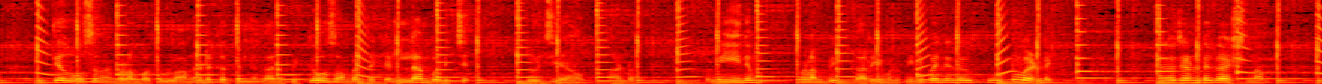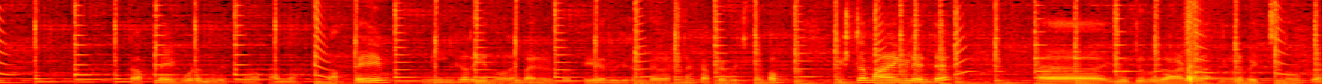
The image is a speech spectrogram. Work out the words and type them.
പിറ്റേ ദിവസം വിളമ്പത്തുള്ളൂ. അന്ന് എടുക്കത്തില്ല. കാരണം പിറ്റേ ദിവസം ആകുമ്പോഴത്തേക്ക് എല്ലാം പിടിച്ച് രുചിയാവും. കണ്ടോ? മീനും വിളമ്പി കറിയും വിളമ്പി. ഇനിയിപ്പോൾ അതിന് ഒരു കൂട്ട് വേണ്ടേ? അങ്ങനെ രണ്ട് കഷ്ണം കപ്പയും കൂടെ ഒന്ന് വെച്ച് നോക്കാം. എന്താ കപ്പയും മീൻ കറി എന്ന് പറയുമ്പോൾ അതിനൊരു പ്രത്യേക രുചി. രണ്ട് കഷ്ണം കപ്പയും വെച്ചു അപ്പം ഇഷ്ടമായെങ്കിൽ എന്റെ യൂട്യൂബ് കാണുക നിങ്ങൾ വെച്ച് നോക്കുക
